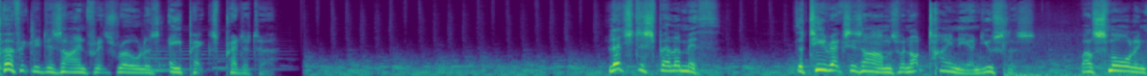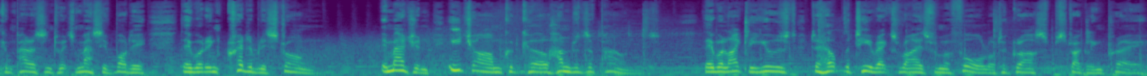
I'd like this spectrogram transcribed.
perfectly designed for its role as apex predator. Let's dispel a myth. The T-Rex's arms were not tiny and useless. While small in comparison to its massive body, they were incredibly strong. Imagine, each arm could curl hundreds of pounds. They were likely used to help the T-Rex rise from a fall or to grasp struggling prey.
